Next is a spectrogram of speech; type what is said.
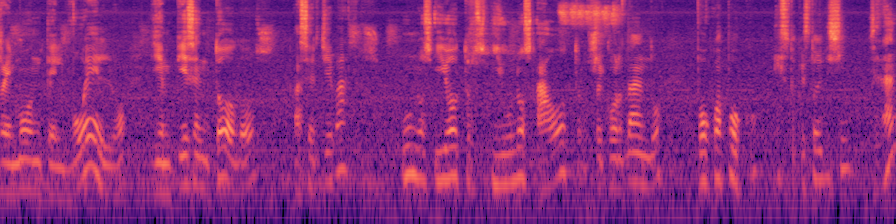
remonte el vuelo y empiecen todos a ser llevados, unos y otros, y unos a otros, recordando poco a poco esto que estoy diciendo. ¿Se dan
